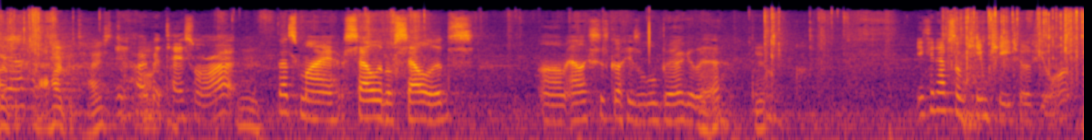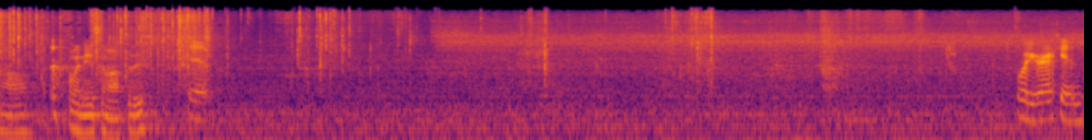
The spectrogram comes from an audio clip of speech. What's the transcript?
I hope, Yeah. I hope it tastes. I hope alright. it tastes alright. That's my salad of salads. Um, Alex has got his little burger there. Yeah. You can have some kimchi too if you want. Oh, probably need some after this. Yeah. What do you reckon?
